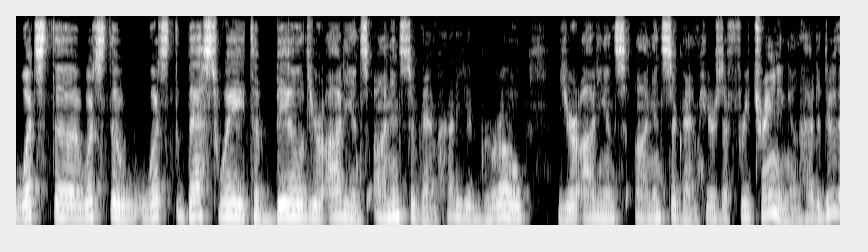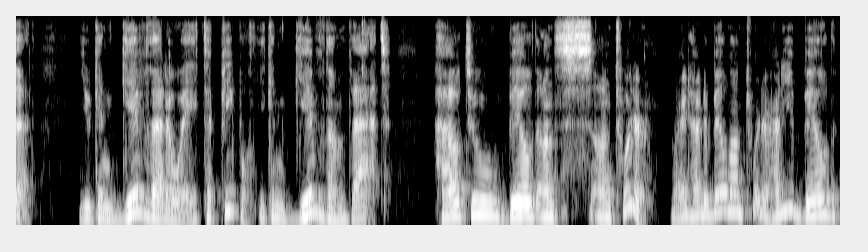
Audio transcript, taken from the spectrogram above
what's the what's the what's the best way to build your audience on Instagram? How do you grow your audience on Instagram? Here's a free training on how to do that. You can give that away to people. You can give them that. How to build on on Twitter right? How to build on Twitter. How do you build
